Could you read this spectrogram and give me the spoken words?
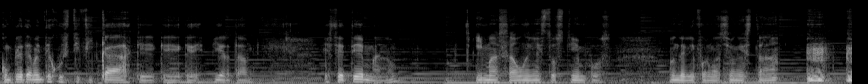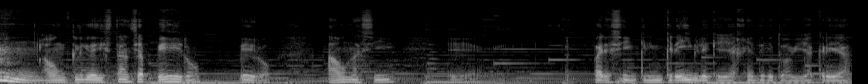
completamente justificadas que, que, despierta este tema, ¿no? Y más aún en estos tiempos donde la información está a un clic de distancia, pero, pero, aún así, eh, parece increíble que haya gente que todavía crea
